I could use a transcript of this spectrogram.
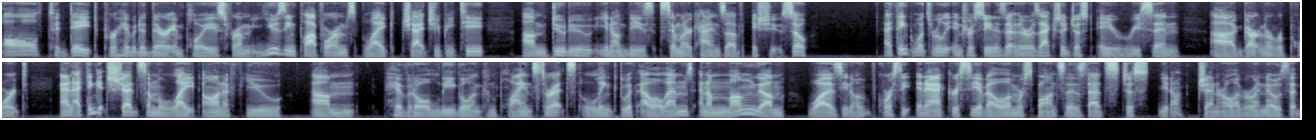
all to date prohibited their employees from using platforms like ChatGPT um, due to you know these similar kinds of issues. So I think what's really interesting is that there was actually just a recent uh, Gartner report, and I think it shed some light on a few um, pivotal legal and compliance threats linked with LLMs, and among them was, you know, of course, the inaccuracy of LLM responses. That's just, you know, general. Everyone knows that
